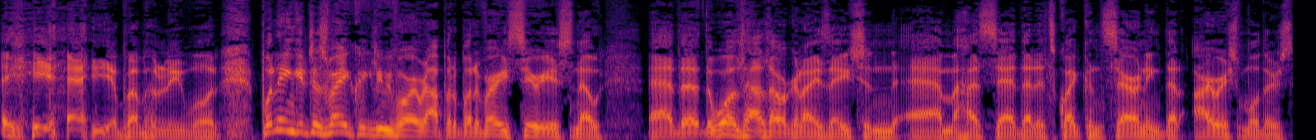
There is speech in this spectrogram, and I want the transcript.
yeah, you probably would. But Inga, just very quickly before I wrap it up, on a very serious note, uh, the the World Health Organization um, has said that it's quite concerning that Irish mothers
